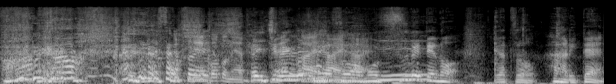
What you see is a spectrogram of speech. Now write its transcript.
あった一年ごとのやつ、一年ごとのやつをもうすべてのやつを借りて、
